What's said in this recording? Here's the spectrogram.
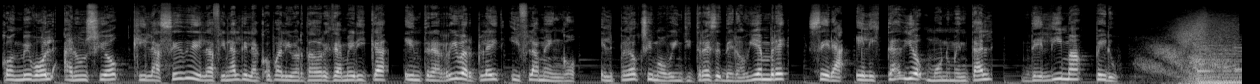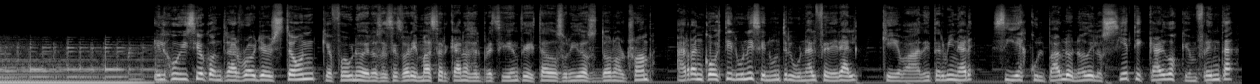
Conmebol anunció que la sede de la final de la Copa Libertadores de América entre River Plate y Flamengo el próximo 23 de noviembre será el Estadio Monumental de Lima, Perú. El juicio contra Roger Stone, que fue uno de los asesores más cercanos del presidente de Estados Unidos Donald Trump, arrancó este lunes en un tribunal federal que va a determinar si es culpable o no de los siete cargos que enfrenta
